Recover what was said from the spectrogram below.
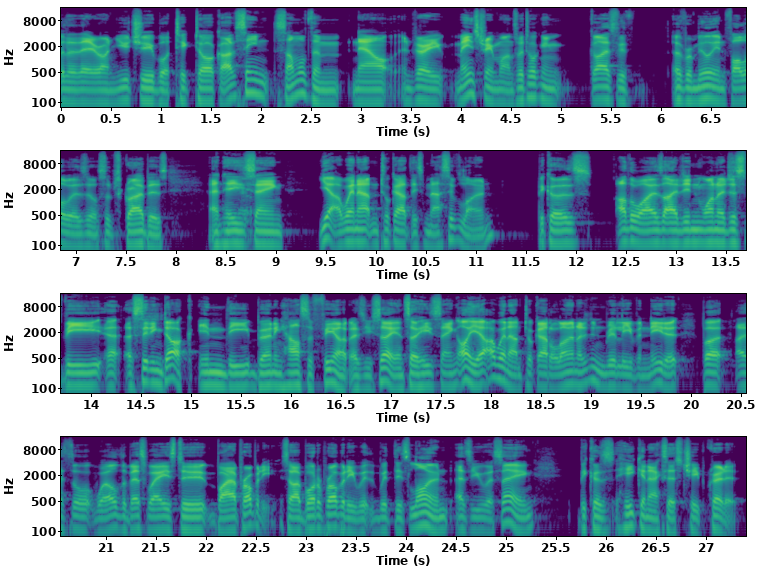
whether they're on YouTube or TikTok. I've seen some of them now and very mainstream ones. We're talking guys with over a million followers or subscribers, and he's yeah. saying, "Yeah, I went out and took out this massive loan because otherwise I didn't want to just be a, a, sitting duck in the burning house of fiat, as you say." And so he's saying, "Oh yeah, I went out and took out a loan. I didn't really even need it, but I thought, well, the best way is to buy a property. So I bought a property with with this loan, as you were saying." Because he can access cheap credit.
